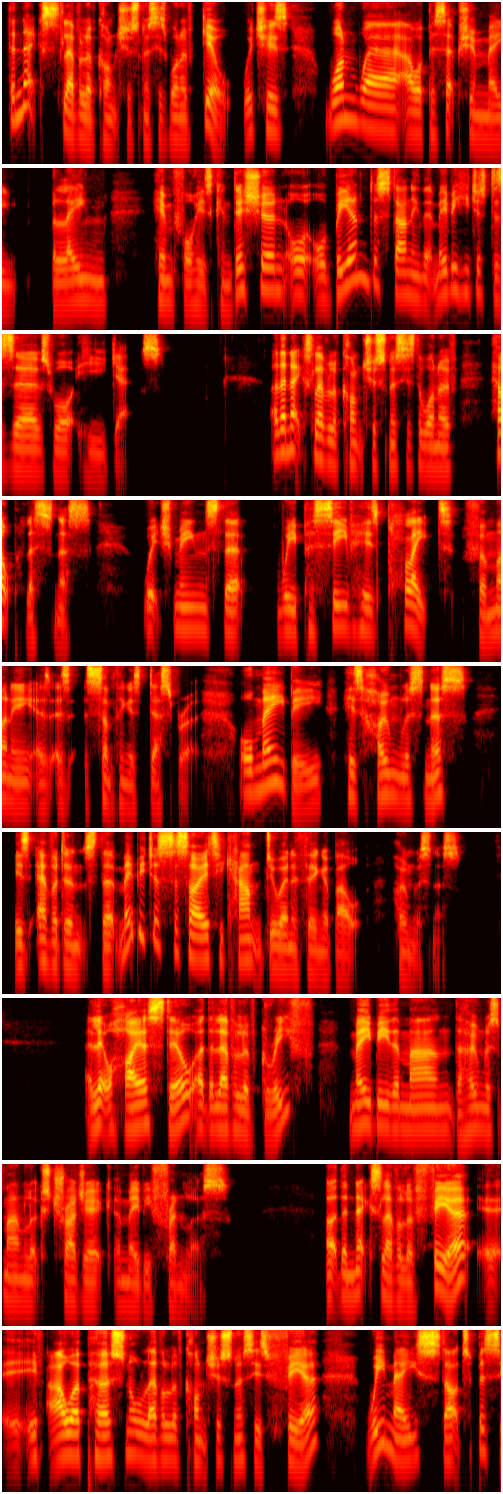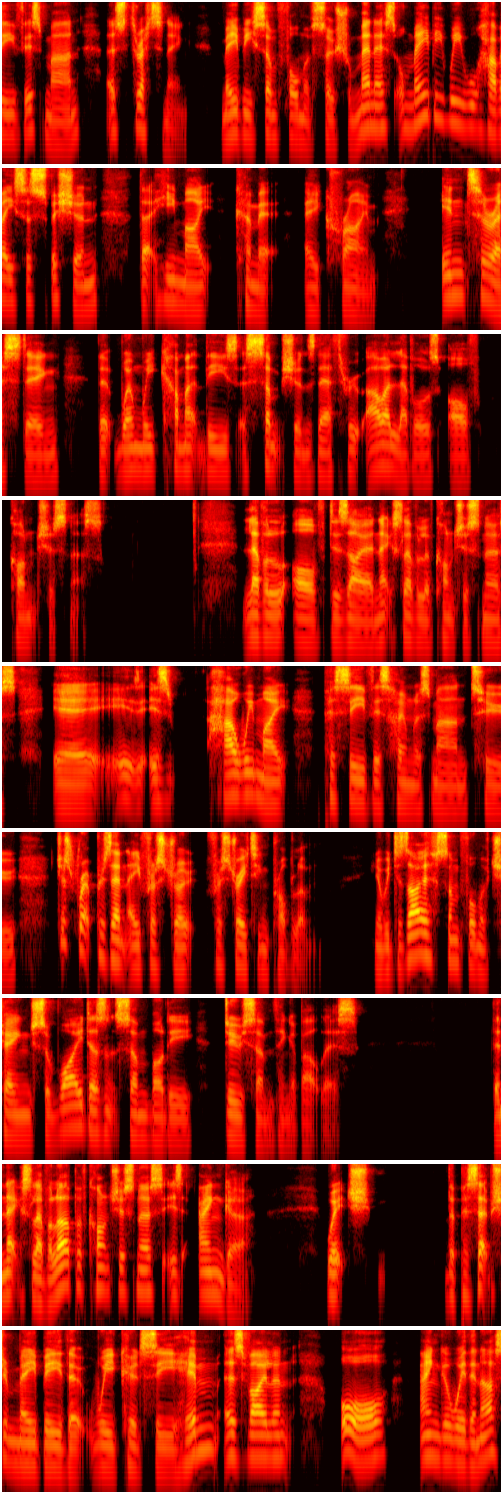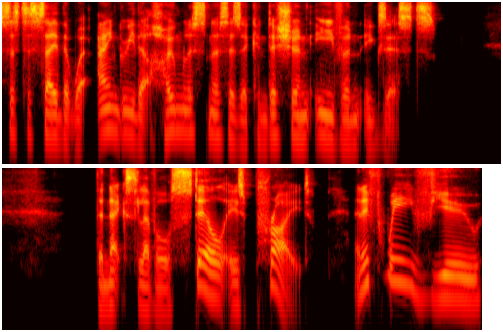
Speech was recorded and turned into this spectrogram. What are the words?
The next level of consciousness is one of guilt, which is one where our perception may blame him for his condition or, or be understanding that maybe he just deserves what he gets. And the next level of consciousness is the one of helplessness, which means that we perceive his plate for money as, as, as something as desperate. Or maybe his homelessness is evidence that maybe just society can't do anything about homelessness. A little higher still, at the level of grief, maybe the man, the homeless man, looks tragic and maybe friendless. At the next level of fear, if our personal level of consciousness is fear, we may start to perceive this man as threatening, maybe some form of social menace, or maybe we will have a suspicion that he might commit a crime. Interesting that when we come at these assumptions, they're through our levels of consciousness. Level of desire, next level of consciousness is, is how we might perceive this homeless man to just represent a frustra- frustrating problem you know, we desire some form of change, so why doesn't somebody do something about this? The next level up of consciousness is anger, which the perception may be that we could see him as violent or anger within us is to say that we're angry that homelessness as a condition even exists. The next level still is pride. And if we view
